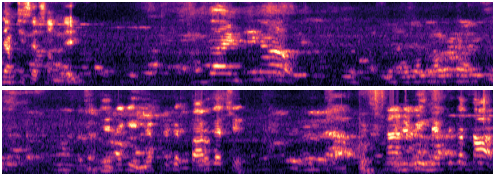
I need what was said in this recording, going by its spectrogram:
যাচ্ছি স্যার সামনে। এটা কি ইলেকট্রিকের তার গেছে? এটা কি ইলেকট্রিকের তার?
